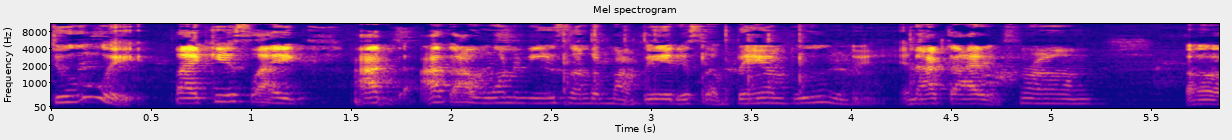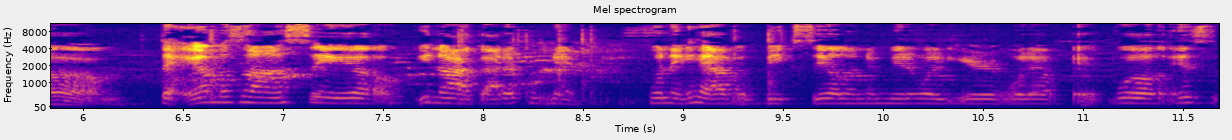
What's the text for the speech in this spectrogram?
do it. Like it's like I I got one of these under my bed. It's a bamboo one, and I got it from um, the Amazon sale. You know, I got it from that when they have a big sale in the middle of the year, or whatever. Well, it's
